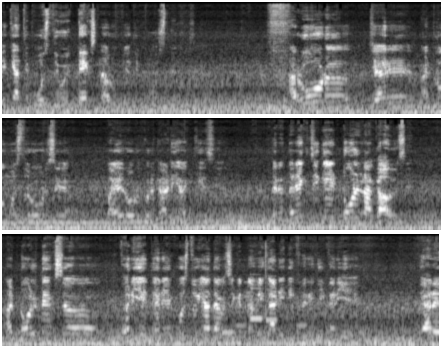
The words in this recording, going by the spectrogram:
એ ક્યાંથી પહોંચતી હોય? ટેક્સના રૂપિયાથી પહોંચતી હોય. આ રોડ જ્યારે આટલો મસ્ત રોડ છે બાય રોડ પર ગાડી આંકીએ છીએ ત્યારે દરેક જગ્યાએ ટોલ નાકા આવે છે. આ ટોલ ટેક્સ ભરીએ ત્યારે એક વસ્તુ યાદ આવે છે કે નવી ગાડીની ખરીદી કરીએ ત્યારે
